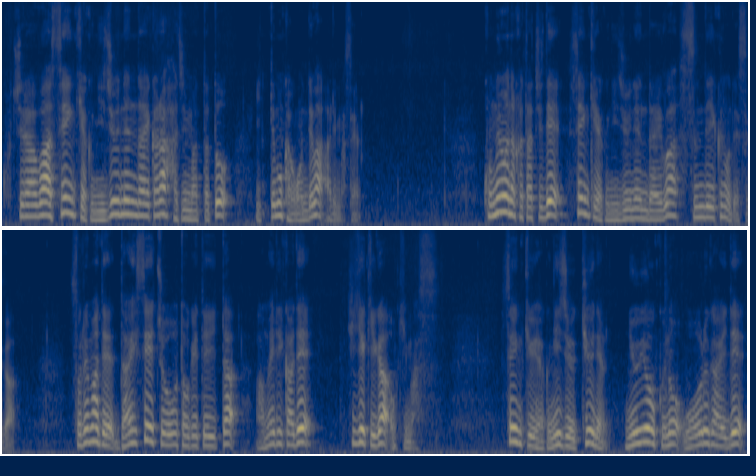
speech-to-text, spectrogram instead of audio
こちらは1920年代から始まったと言っても過言ではありません。このような形で1920年代は進んでいくのですがそれまで大成長を遂げていたアメリカで悲劇が起きます。1929年ニューヨークのウォール街で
